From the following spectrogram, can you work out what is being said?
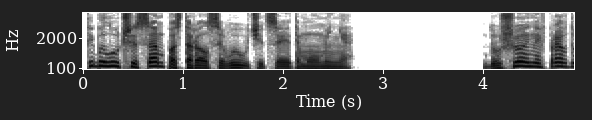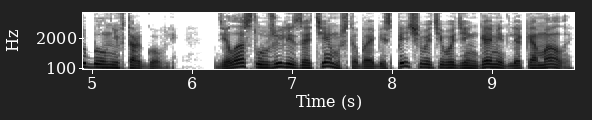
Ты бы лучше сам постарался выучиться этому у меня. Душой он и вправду был не в торговле. Дела служили за тем, чтобы обеспечивать его деньгами для Камалы,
